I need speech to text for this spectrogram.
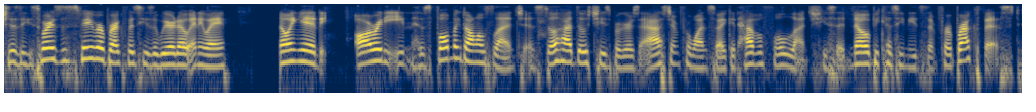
says he swears his favorite breakfast. He's a weirdo. Anyway, knowing he had already eaten his full McDonald's lunch and still had those cheeseburgers, I asked him for one so I could have a full lunch. He said no because he needs them for breakfast.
